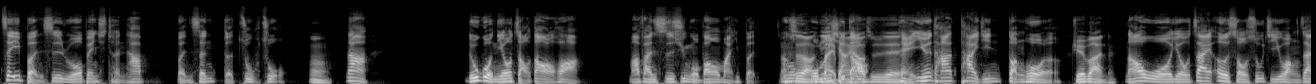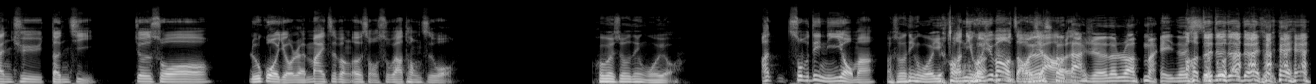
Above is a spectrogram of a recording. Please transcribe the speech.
这一本是 Rob Benchton 他本身的著作。嗯，那如果你有找到的话，麻烦私信我帮我买一本，因为啊是啊，我买不到是不是对，因为他他已经断货了。绝版了？然后我有在二手书籍网站去登记，就是说如果有人卖这本二手书，要通知我会不会说不定我有啊？啊，说不定你有吗？啊说不定我有。啊你回去帮我找一下大学都乱买一堆哦，对对对对对，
